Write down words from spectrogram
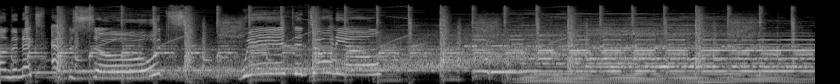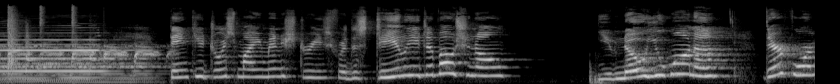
on the next episode with Antonio. Thank you, Joyce Meyer Ministries, for this daily devotional. You know you wanna. Therefore,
